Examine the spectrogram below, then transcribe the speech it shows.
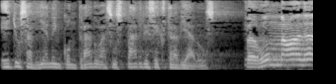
Ellos habían encontrado a sus padres extraviados فهم على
